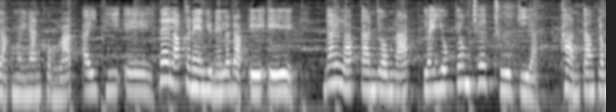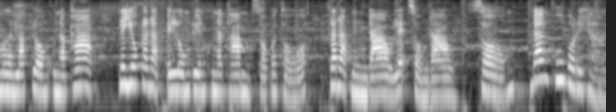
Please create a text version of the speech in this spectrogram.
จากหน่วยงานของรัฐ ITA ได้รับคะแนนอยู่ในระดับ AA ได้รับการยอมรับและยกย่องเชิดชูเกียรติ ผ่านการประเมินรับรองคุณภาพ และยกระดับเป็นโรงเรียนคุณธรรม สพท ระดับ 1 ดาวและ 2 ดาว 2. ด้านผู้บริหาร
